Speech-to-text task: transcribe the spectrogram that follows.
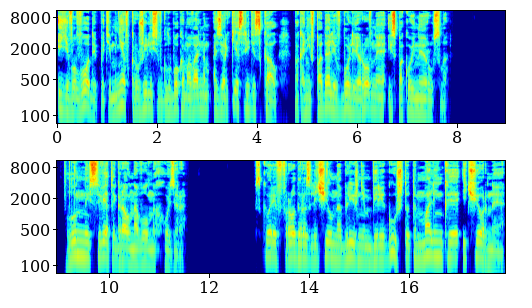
и его воды, потемнев, кружились в глубоком овальном озерке среди скал, пока не впадали в более ровное и спокойное русло. Лунный свет играл на волнах озера. Вскоре Фродо различил на ближнем берегу что-то маленькое и черное,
